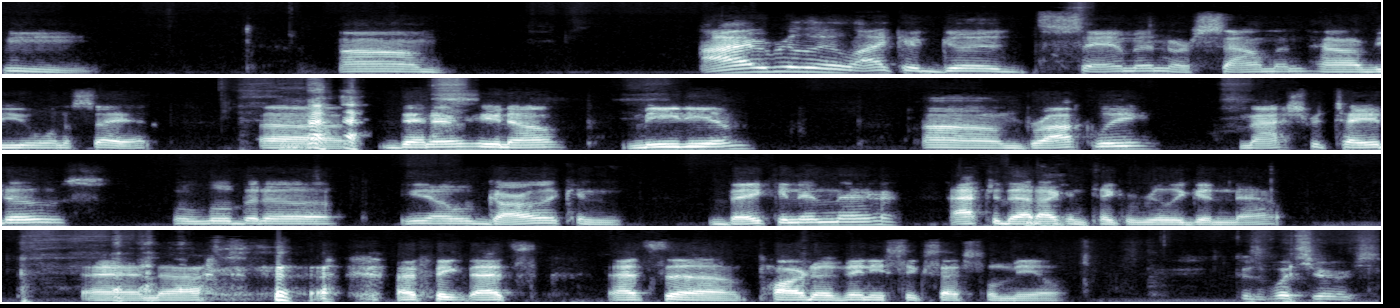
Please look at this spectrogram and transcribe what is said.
Hmm. Um I really like a good salmon or salmon, however you want to say it. Uh dinner, you know, medium. Um broccoli, mashed potatoes, with a little bit of, you know, garlic and bacon in there. After that I can take a really good nap. And uh I think that's that's uh part of any successful meal. Because what's yours?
